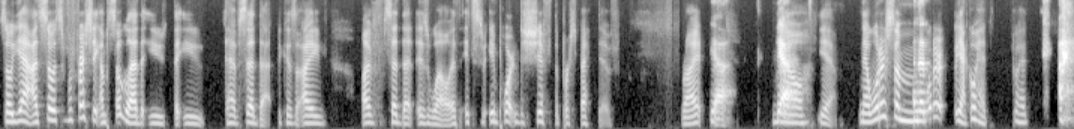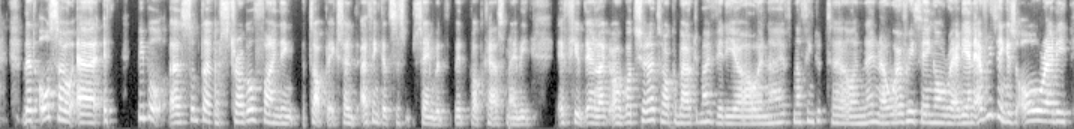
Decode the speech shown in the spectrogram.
So yeah, so it's refreshing. I'm so glad that you that you have said that because I I've said that as well. It's important to shift the perspective, right? Yeah. Now, yeah. yeah. Now, what are some? That, what are, yeah, go ahead. Go ahead. that also, uh, if people uh, sometimes struggle finding topics, and I think that's the same with with podcasts. Maybe if you they're like, oh, what should I talk about in my video? And I have nothing to tell, and they know everything already, and everything is already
